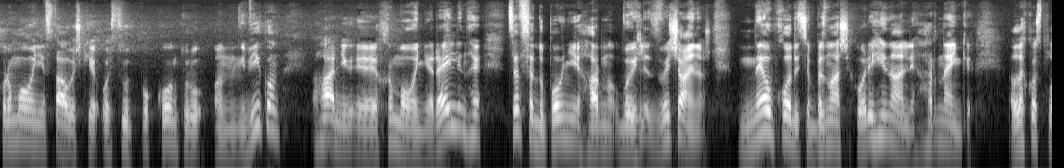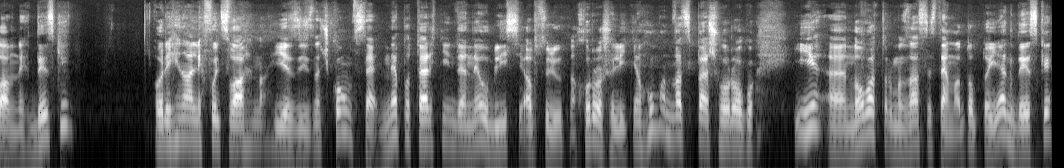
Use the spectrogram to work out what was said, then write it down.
хромовані вставочки, ось тут по контуру ем, вікон. Гарні е, хромовані рейлінги, це все доповнює гарно вигляд. Звичайно ж, не обходиться без наших оригінальних, гарненьких легкосплавних дисків. Оригінальних Volkswagen є зі значком, все не потерті ніде, не облісі, абсолютно. Хороша літня гума 21-го року і е, нова тормозна система. Тобто як диски,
